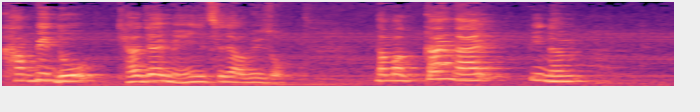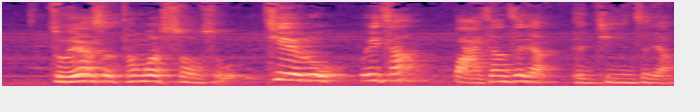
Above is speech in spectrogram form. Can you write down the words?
抗病毒、调节免疫治疗为主。那么肝癌病人主要是通过手术、介入、微创、靶向治疗等进行治疗。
